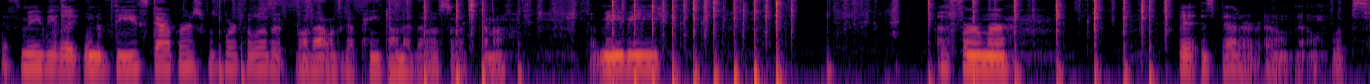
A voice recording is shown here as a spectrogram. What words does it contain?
if maybe like one of these dabbers would work a little bit. Well that one's got paint on it though so it's gonna but maybe a firmer bit is better. I don't know. Whoops.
